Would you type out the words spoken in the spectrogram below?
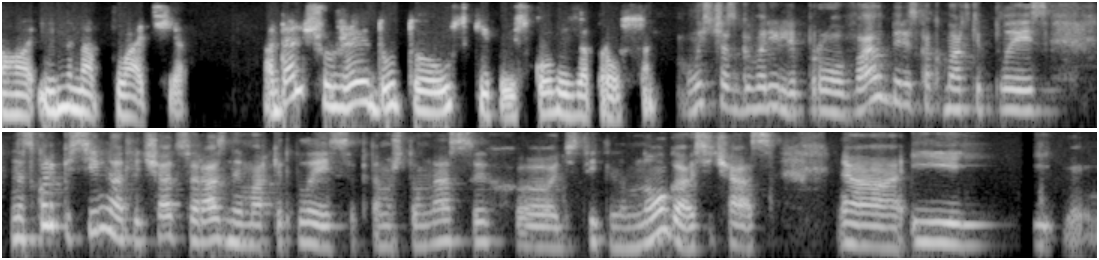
а, именно платья. А дальше уже идут узкие поисковые запросы. Мы сейчас говорили про Wildberries как marketplace. Насколько сильно отличаются разные маркетплейсы? Потому что у нас их э, действительно много сейчас. А, и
